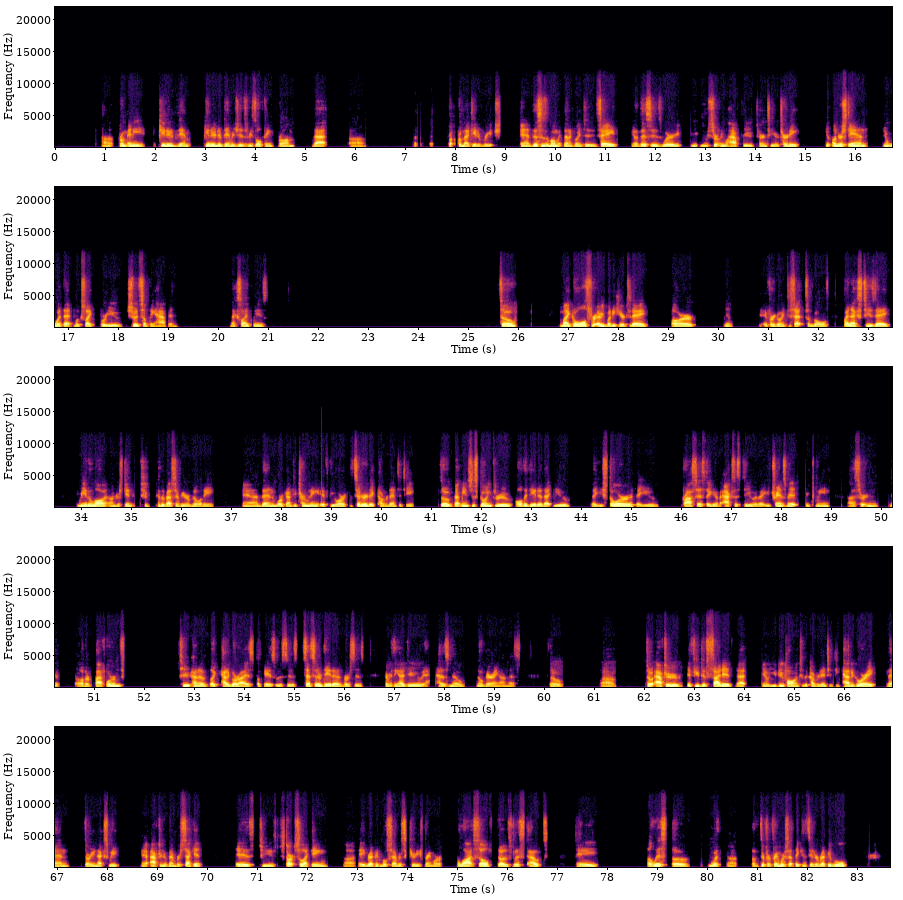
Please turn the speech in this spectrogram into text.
uh, from any punitive, dam punitive damages resulting from that uh, from that data breach. And this is a moment that I'm going to say, you know, this is where you, you certainly will have to turn to your attorney to understand you know, what that looks like for you should something happen. Next slide, please. So my goals for everybody here today are, you know, if we're going to set some goals, by next Tuesday, read the law and understand it to, to the best of your ability, and then work on determining if you are considered a covered entity. So that means just going through all the data that you that you store, that you process, that you have access to, or that you transmit between uh, certain you know, other platforms to kind of like categorize, okay, so this is sensitive data versus everything I do has no no bearing on this. So, uh, so after if you decided that you know you do fall into the covered entity category, then starting next week, after November second, is to start selecting uh, a reputable cybersecurity framework. The law itself does list out a a list of with uh, of different frameworks that they consider reputable.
